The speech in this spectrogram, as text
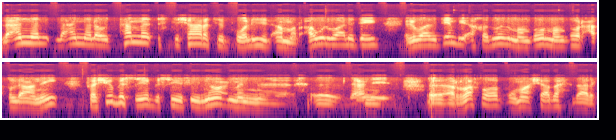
لأن لأن لو تم استشارة ولي الأمر أو الوالدين الوالدين بيأخذون المنظور منظور عقلاني. فشو بيصير؟ بيصير في نوع من آه، يعني آه، الرفض وما شابه ذلك.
